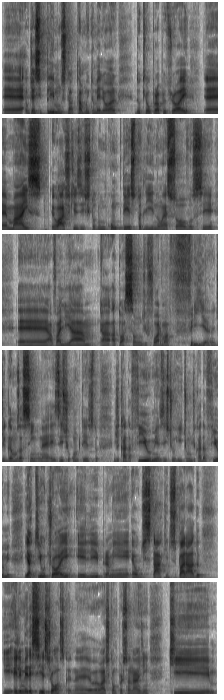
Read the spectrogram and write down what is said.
É, o Jesse Plimons está tá muito melhor do que o próprio Troy, é, mas eu acho que existe todo um contexto ali, não é só você é, avaliar a atuação de forma fria, digamos assim, né? Existe o contexto de cada filme, existe o ritmo de cada filme, e aqui o Troy, ele para mim é o destaque disparado e ele merecia esse Oscar, né? Eu acho que é um personagem que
